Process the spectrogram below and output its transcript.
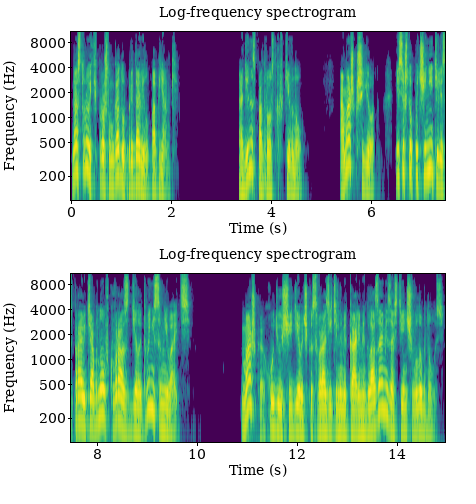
На стройке в прошлом году придавил по пьянке. Один из подростков кивнул. А Машка шьет. Если что починить или справить обновку, в раз сделает, вы не сомневайтесь. Машка, худющая девочка с выразительными карими глазами, застенчиво улыбнулась.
